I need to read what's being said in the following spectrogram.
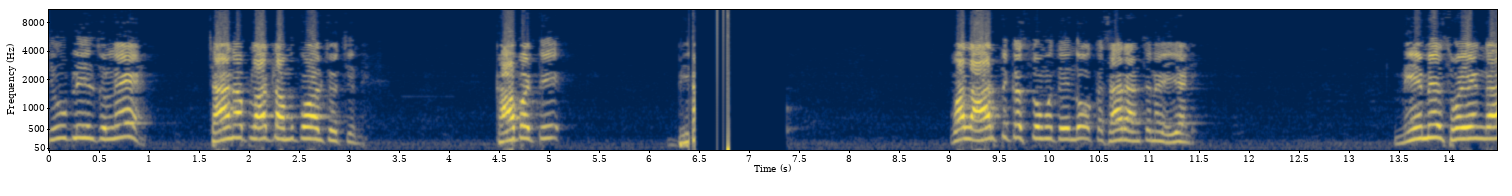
జూబ్లీ హిల్స్నే చాలా ప్లాట్లు అమ్ముకోవాల్సి వచ్చింది. కాబట్టి వాళ్ళ ఆర్థిక స్తోమత ఏందో ఒకసారి అంచనా వేయండి. మేమే స్వయంగా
